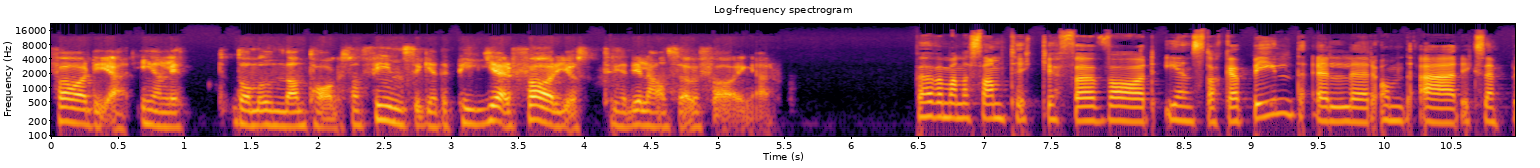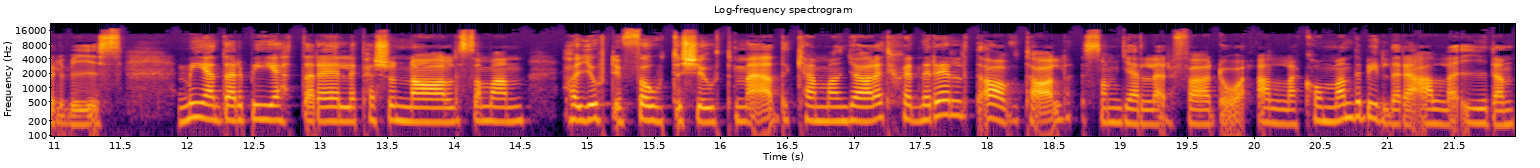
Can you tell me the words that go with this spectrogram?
för det enligt de undantag som finns i GDPR för just tredjelandsöverföringar. Behöver man ha samtycke för vad enstaka bild eller om det är exempelvis medarbetare eller personal som man har gjort en photoshoot med? Kan man göra ett generellt avtal som gäller för då alla kommande bilder, alla i den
